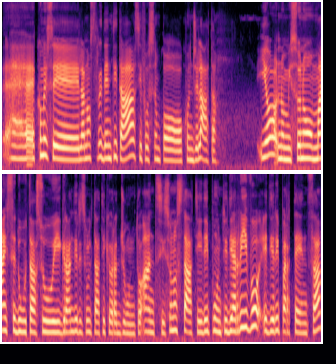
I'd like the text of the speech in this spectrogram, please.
eh, è come se la nostra identità si fosse un po' congelata. Io non mi sono mai seduta sui grandi risultati che ho raggiunto, anzi sono stati dei punti di arrivo e di ripartenza,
